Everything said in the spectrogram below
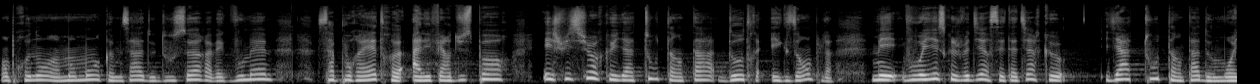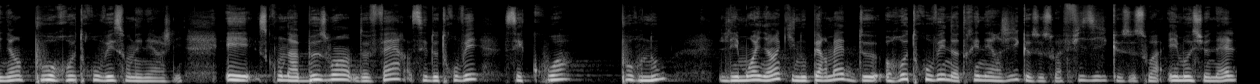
en prenant un moment comme ça de douceur avec vous-même, ça pourrait être euh, aller faire du sport. Et je suis sûre qu'il y a tout un tas d'autres exemples, mais vous voyez ce que je veux dire, c'est-à-dire que il y a tout un tas de moyens pour retrouver son énergie. Et ce qu'on a besoin de faire, c'est de trouver c'est quoi pour nous les moyens qui nous permettent de retrouver notre énergie, que ce soit physique, que ce soit émotionnelle.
